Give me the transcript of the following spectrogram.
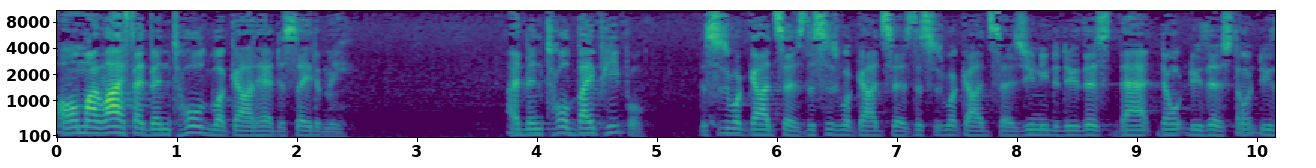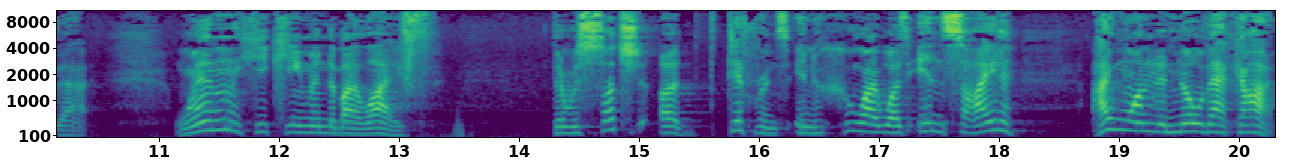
All my life I'd been told what God had to say to me. I'd been told by people. This is what God says. This is what God says. This is what God says. You need to do this, that. Don't do this. Don't do that. When He came into my life, there was such a difference in who I was inside I wanted to know that God.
